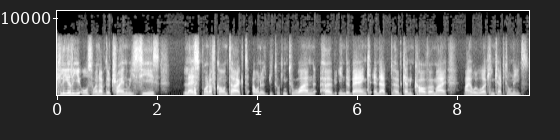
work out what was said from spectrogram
clearly, also one of the trend we see is less point of contact. I want to be talking to one hub in the bank, and that hub can cover my my whole working capital needs.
